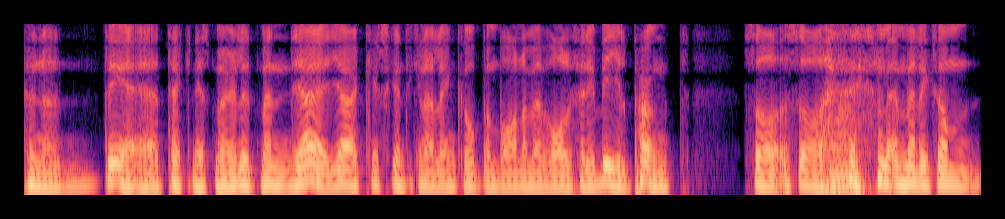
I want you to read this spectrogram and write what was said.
Hur nu det är tekniskt möjligt. Men jag, jag skulle inte kunna länka ihop en bana med valfri bil, punkt. Så, så men, men liksom,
